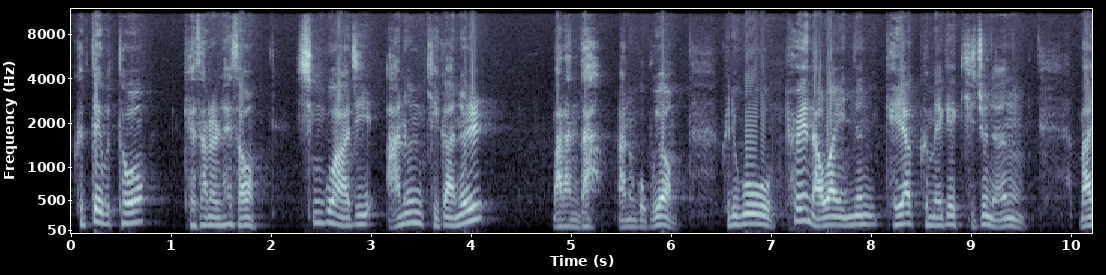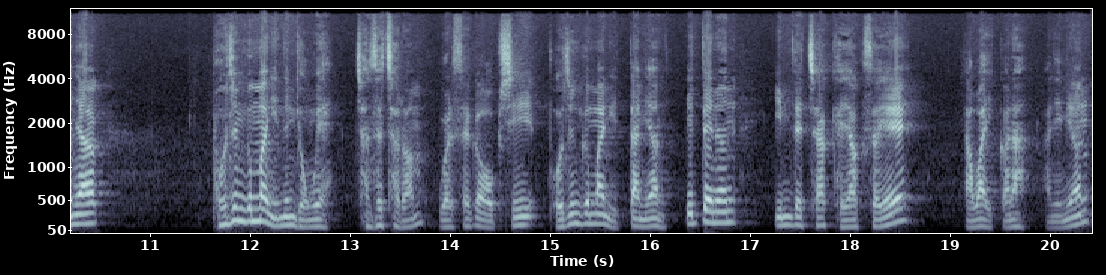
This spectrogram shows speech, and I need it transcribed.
그때부터 계산을 해서 신고하지 않은 기간을 말한다 라는 거고요. 그리고 표에 나와 있는 계약 금액의 기준은 만약 보증금만 있는 경우에 전세처럼 월세가 없이 보증금만 있다면 이때는 임대차 계약서에 나와 있거나 아니면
